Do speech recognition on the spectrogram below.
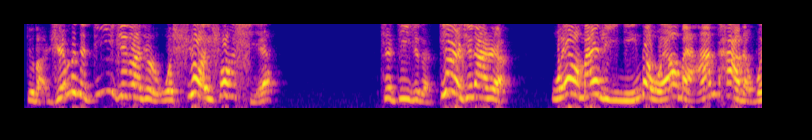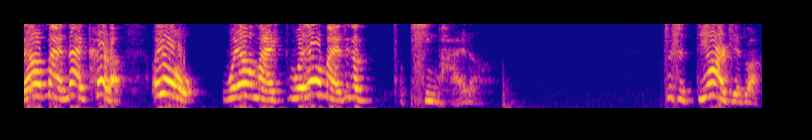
对吧？人们的第一阶段就是我需要一双鞋，这是第一阶段。第二阶段是我要买李宁的，我要买安踏的，我要买耐克的。哎呦，我要买我要买这个品牌的，这是第二阶段，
